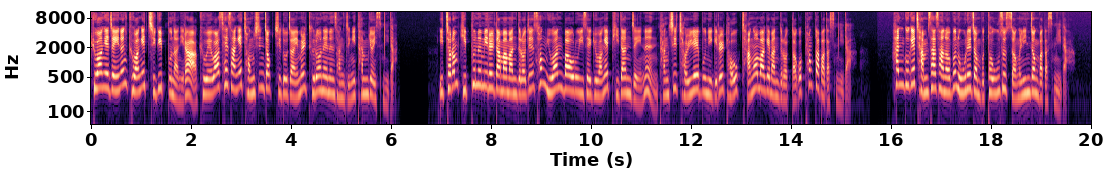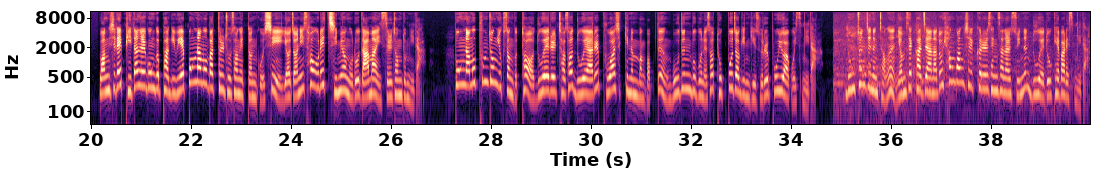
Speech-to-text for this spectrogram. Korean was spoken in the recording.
교황의 제의는 교황의 직위뿐 아니라 교회와 세상의 정신적 지도자임을 드러내는 상징이 담겨 있습니다. 이처럼 깊은 의미를 담아 만들어진 성 요한 바오로 2세 교황의 비단 제의는 당시 전례 분위기를 더욱 장엄하게 만들었다고 평가받았습니다. 한국의 잠사 산업은 오래전부터 우수성을 인정받았습니다. 왕실에 비단을 공급하기 위해 뽕나무 밭을 조성했던 곳이 여전히 서울의 지명으로 남아있을 정도입니다. 뽕나무 품종 육성부터 누에를 쳐서 누에알을 부화시키는 방법 등 모든 부분에서 독보적인 기술을 보유하고 있습니다. 농촌진흥청은 염색하지 않아도 형광 실크를 생산할 수 있는 누에도 개발했습니다.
